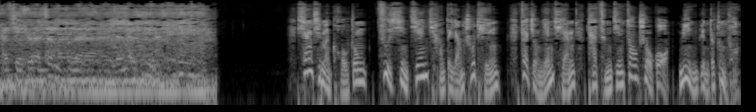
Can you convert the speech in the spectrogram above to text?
还解决了这么多的人的困难。乡亲们口中自信坚强的杨淑婷，在九年前，她曾经遭受过命运的重创。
